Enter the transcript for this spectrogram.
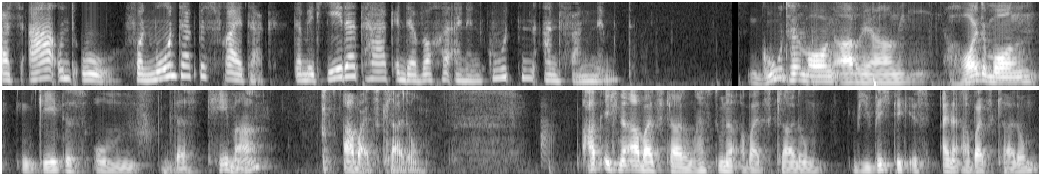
Das A und O von Montag bis Freitag, damit jeder Tag in der Woche einen guten Anfang nimmt. Guten Morgen, Adrian. Heute Morgen geht es um das Thema Arbeitskleidung. Habe ich eine Arbeitskleidung? Hast du eine Arbeitskleidung? Wie wichtig ist eine Arbeitskleidung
